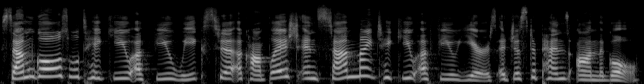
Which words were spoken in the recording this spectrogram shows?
Some goals will take you a few weeks to accomplish, and some might take you a few years. It just depends on the goal.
